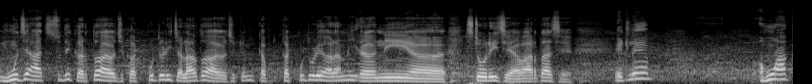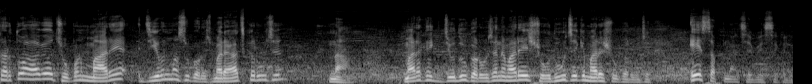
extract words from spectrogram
હું જે આજ સુધી કરતો આવ્યો છું કઠપૂતળી ચલાવતો આવ્યો છું કેમ કપ- કઠપુતળીવાળાની અ, ની અ, સ્ટોરી છે આ વાર્તા છે. એટલે હું આ કરતો આવ્યો છું પણ મારે જીવનમાં શું કરવું છે? મારે આ જ કરવું છે? ના. મારે કંઈક જુદું કરવું છે અને મારે એ શોધવું છે કે મારે શું કરવું છે? એ સપના છે બેસિકલી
